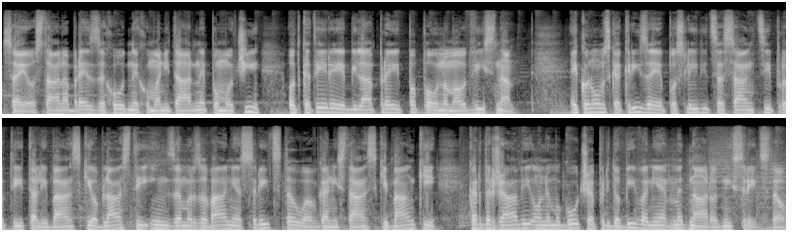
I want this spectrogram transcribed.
saj je ostala brez zahodne humanitarne pomoči, od katere je bila prej popolnoma odvisna. Ekonomska kriza je posledica sankcij proti talibanski oblasti in zamrzovanja sredstev v afganistanski banki, kar državi onemogoča pridobivanje mednarodnih sredstev.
